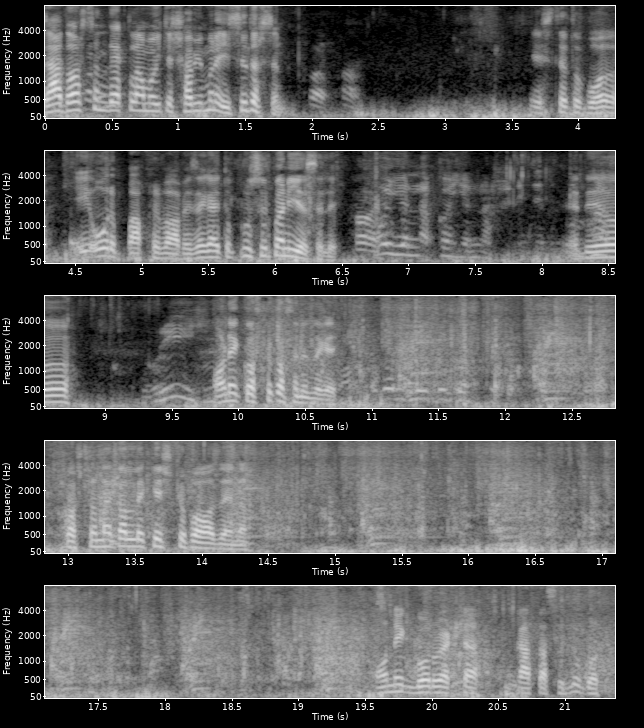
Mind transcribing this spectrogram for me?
যা ধরছেন দেখলাম ওই তো সবই মানে এসে ধরছেন। এসতে তো এই ওর বাপরে বাপ এ জায়গায় তো প্রচুর পানি আছে না না এদিও অনেক কষ্ট করছেন এই জায়গায়। কষ্ট না করলে কেষ্ট পাওয়া যায় না। অনেক বড় একটা গাতা ছিল গর্ত।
